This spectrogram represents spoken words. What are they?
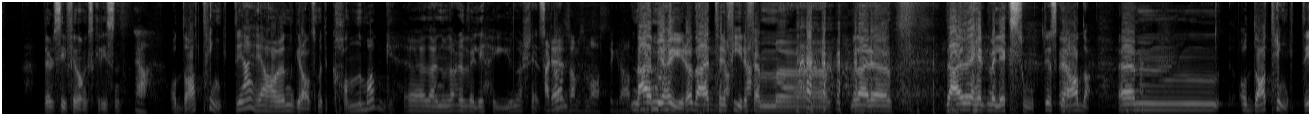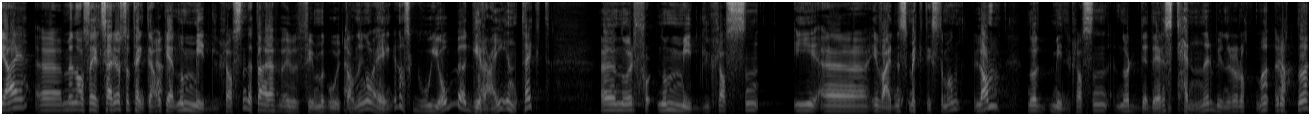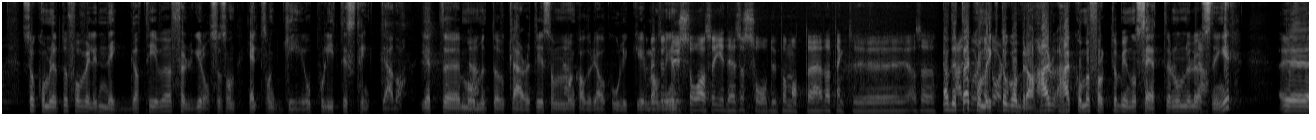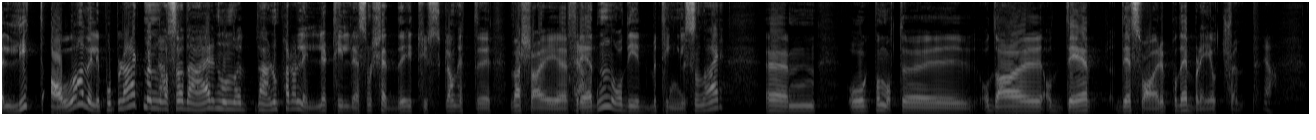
Det vil si finanskrisen. Ja. Og da tenkte jeg Jeg har jo en grad som heter cand.mag. Eh, det er en, det er en veldig høy universitetsgrad. Er det det samme som mastergrad? Nei, det er mye høyere. Det er tre-fire-fem uh, Men det er, uh, det er en helt veldig eksotisk grad, da. Um, og da tenkte jeg uh, Men altså helt seriøst så tenkte jeg ok, når middelklassen Dette er en fyr med god utdanning og egentlig ganske god jobb, grei inntekt. Uh, når, for, når, middelklassen i, uh, i verdens mektigste land når middelklassen, når de, deres tenner begynner å råtne, råtne, så kommer det til å få veldig negative følger. også sånn, Helt sånn geopolitisk, tenkte jeg da. I et uh, moment ja. of clarity, som ja. man kaller det i alkoholikerbehandlingen. Men du, du, så altså I det så så du på en måte Da tenkte du altså, Ja, dette kommer ikke til å gå bra. Her, her, kommer folk til å begynne å se etter noen løsninger. Uh, litt Allah, veldig populært, men ja. altså, det, er noen, det, er noen, paralleller til det som skjedde i Tyskland etter Versailles-freden ja. og de betingelsene der. Um, og på en måte Og, da, og det, det, svaret på det ble jo Trump. Ja.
